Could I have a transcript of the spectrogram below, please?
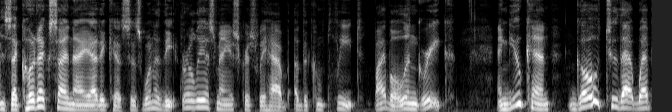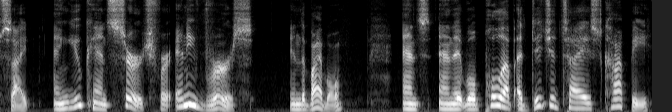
is that Codex Sinaiticus is one of the earliest manuscripts we have of the complete Bible in Greek. And you can go to that website and you can search for any verse in the Bible, and, and it will pull up a digitized copy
